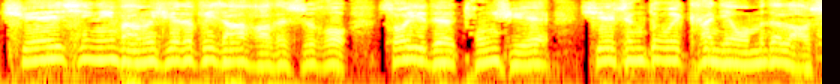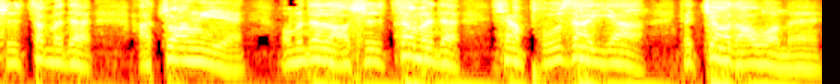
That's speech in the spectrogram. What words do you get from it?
学心灵法门学的非常好的时候，所有的同学、学生都会看见我们的老师这么的啊庄严，我们的老师这么的像菩萨一样的教导我们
